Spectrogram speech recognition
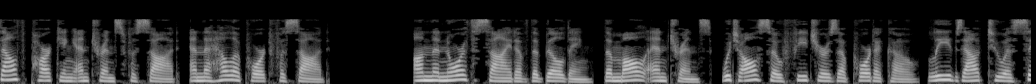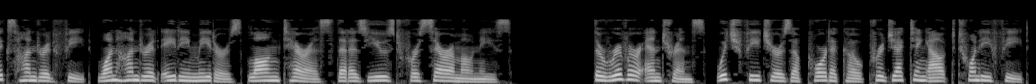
South Parking entrance facade, and the Heliport facade. On the north side of the building, the mall entrance, which also features a portico, leads out to a 600 feet 180 meters long terrace that is used for ceremonies. The river entrance, which features a portico projecting out 20 feet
